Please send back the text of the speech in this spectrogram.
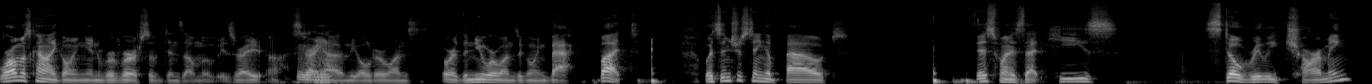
we're almost kind of like going in reverse of Denzel movies, right? Uh, starting Mhm. out in the older ones or the newer ones are going back. But what's interesting about this one is that he's still really charming,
